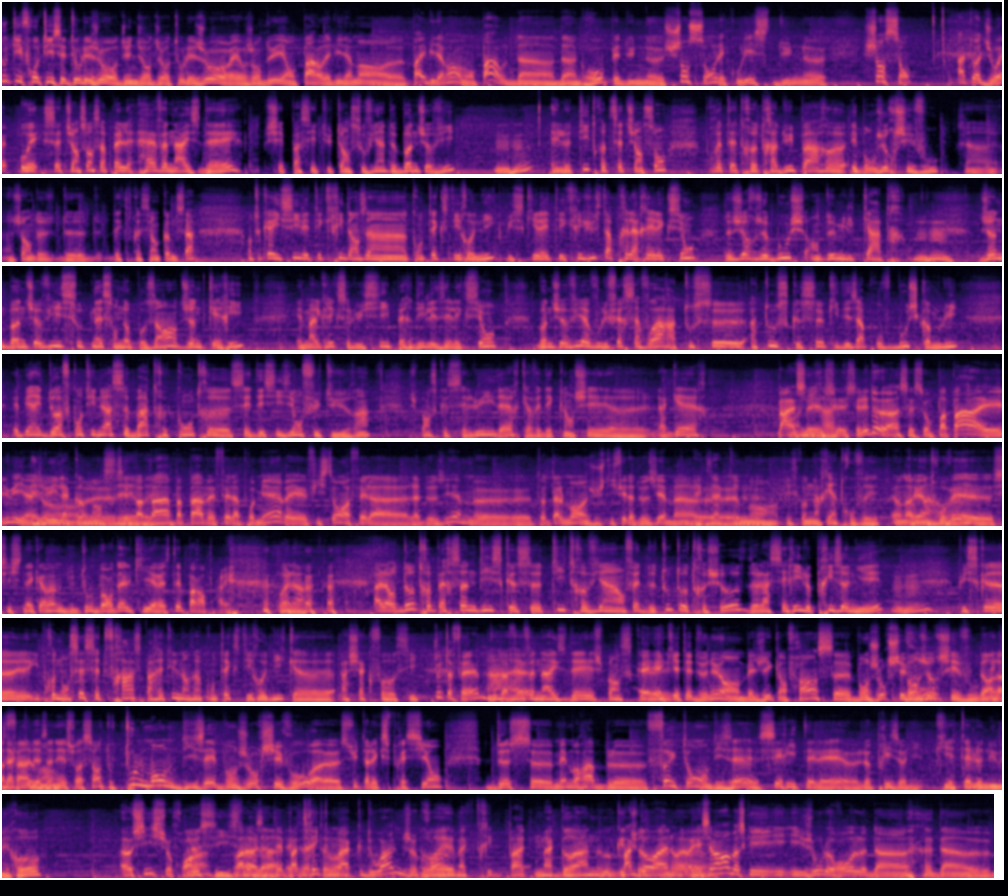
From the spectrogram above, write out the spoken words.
Tutti frutti, c'est tous les jours, Ginger Joe, tous les jours. Et aujourd'hui, on parle évidemment, euh, pas évidemment, on parle d'un groupe et d'une chanson, les coulisses d'une chanson. À toi de jouer. Oui, cette chanson s'appelle Have a Nice Day. Je sais pas si tu t'en souviens de Bon Jovi. Mhm. Et le titre de cette chanson pourrait être traduit par euh, Et bonjour chez vous. C'est un, un genre de- de- de- d'expression comme ça. En tout cas, ici, il est écrit dans un contexte ironique, puisqu'il a été écrit juste après la réélection de George Bush en 2004. Mhm. John Bon Jovi soutenait son opposant, John Kerry, et malgré que celui-ci perdit les élections, Bon Jovi a voulu faire savoir à tous, ceux, à tous que ceux qui désapprouvent Bush comme lui, eh bien, ils doivent continuer à se battre contre ses décisions futures. hein. Je pense que c'est lui, d'ailleurs, qui avait déclenché euh, la guerre. Bah, c'est les deux, hein. c'est son papa et lui. hein. Et lui, il a commencé, C'est papa, ouais. papa avait fait la première et Fiston a fait la, la deuxième, euh, totalement injustifié la deuxième. hein. Exactement, puisqu'on n'a rien trouvé. Euh, on n'a rien trouvé, euh, si ce n'est quand même du- tout le bordel qui est resté par après. Voilà. Alors d'autres personnes disent que ce titre vient en fait de toute autre chose, de la série Le Prisonnier, puisqu'il prononçait cette phrase, paraît-il, dans un contexte ironique euh, à chaque fois aussi. Tout à fait, tout à fait. Have a nice day, je pense que... Et, et qui était devenu en Belgique, en France, euh, Bonjour chez vous. Bonjour chez vous. Dans la fin des années 60, où tout le monde disait bonjour chez vous, euh, suite à l'expression de ce mémorable feuilleton, on disait série télé, euh, Le Prisonnier. Qui était le numéro Ah, Aussi, je crois. Le hein. six, voilà, voilà, C'était Patrick. McDouane, je crois. Ouais, McTrick Pac- McGowan ou quelque chose McGowan, comme- ouais, c'est marrant parce qu'il il- il joue le rôle d'un. euh,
